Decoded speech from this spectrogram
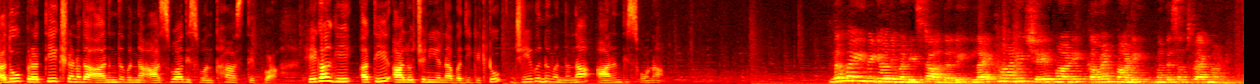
ಅದು ಪ್ರತಿ ಕ್ಷಣದ ಆನಂದವನ್ನು ಆಸ್ವಾದಿಸುವಂತಹ ಅಸ್ತಿತ್ವ. ಹೀಗಾಗಿ ಅತಿ ಆಲೋಚನೆಯನ್ನ ಬದಿಗಿಟ್ಟು ಜೀವನವನ್ನ ಆನಂದಿಸೋಣ. ನಮ್ಮ ಈ ವಿಡಿಯೋ ನಿಮಗೆ ಇಷ್ಟ ಆದಲ್ಲಿ ಲೈಕ್ ಮಾಡಿ, ಶೇರ್ ಮಾಡಿ, ಕಮೆಂಟ್ ಮಾಡಿ ಮತ್ತೆ ಸಬ್ಸ್ಕ್ರೈಬ್ ಮಾಡಿ.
